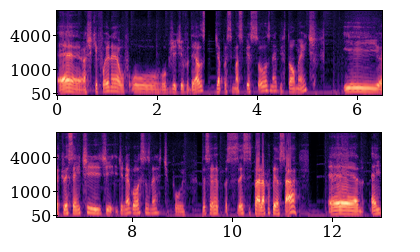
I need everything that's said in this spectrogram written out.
é, acho que foi, né, o, o objetivo delas, de aproximar as pessoas, né, virtualmente, e é crescente de, de negócios, né, tipo, se você se parar para pensar, é, é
